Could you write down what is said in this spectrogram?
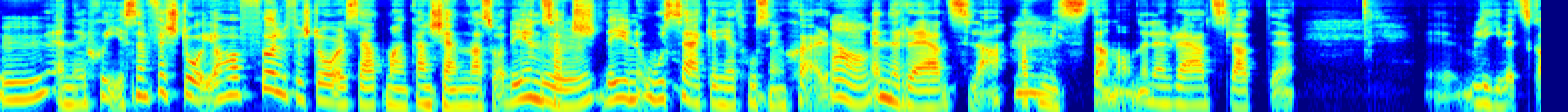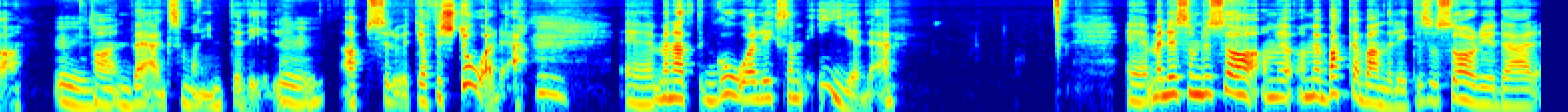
Mm. energi. Sen förstår jag har full förståelse att man kan känna så. Det är ju en, Mm. sorts, det är en osäkerhet hos en själv. Ja. En rädsla att Mm. mista någon eller en rädsla att eh, eh, livet ska Mm. ta en väg som man inte vill. Mm. Absolut, jag förstår det. Eh, men att gå liksom i det. Eh, men det som du sa, om jag, om jag backar bandet lite, så sa du ju där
